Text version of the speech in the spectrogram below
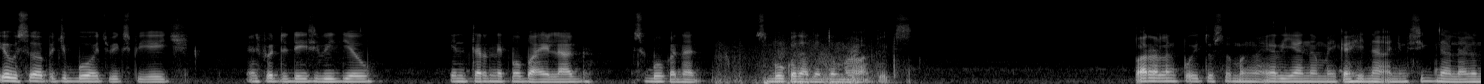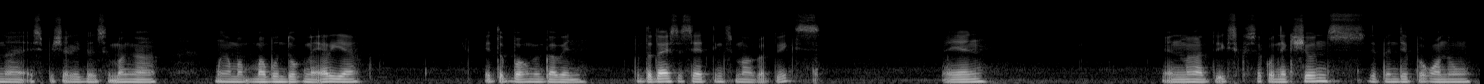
Yo, what's up? It's your boy, Twix PH. And for today's video, internet mo ba ay lag? Subukan natin. Subukan natin itong mga Twix. Para lang po ito sa mga area na may kahinaan yung signal, lalo na especially dun sa mga mga ma- mabundok na area. Ito po ang gagawin. Punta tayo sa settings mga ka-Twix. Ayan. Ayan mga tweaks sa connections. Depende po kung anong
